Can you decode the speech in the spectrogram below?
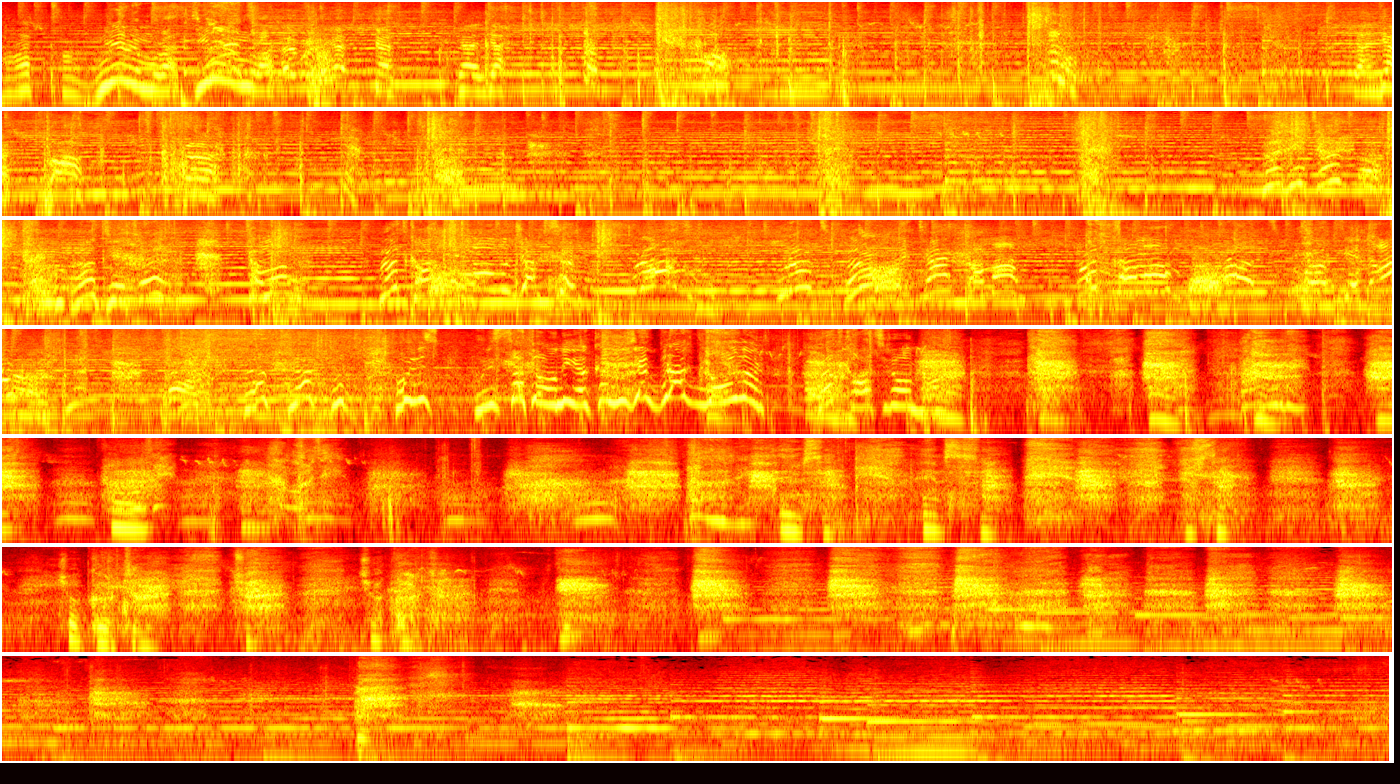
Murat, yine mi Murat? Yine mi Murat? Gel gel. Gel, gel. Murat yeter. Murat yeter. Tamam. Murat katil mi olacaksın? Murat! Murat! Murat yeter tamam. Murat tamam. Murat! Murat yeter. Bırak, bırak. Polis, polis zaten onu yakalayacak. Bırak ne olur. Murat katil olma. İyi misin? İyi misin? İyi misin? Çok korktum. Çok, çok korktum.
